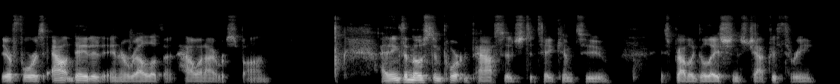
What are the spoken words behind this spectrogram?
therefore, is outdated and irrelevant. How would I respond? I think the most important passage to take him to is probably Galatians chapter 3,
